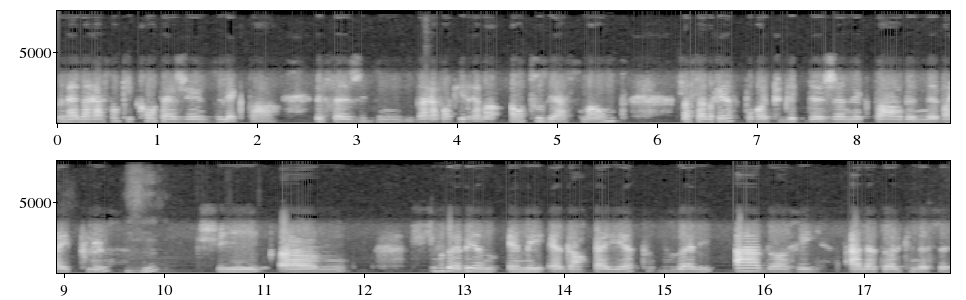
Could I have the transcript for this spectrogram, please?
la narration qui est contagieuse du lecteur. Il s'agit d'une narration qui est vraiment enthousiasmante. Ça s'adresse pour un public de jeunes lecteurs de 9 ans et plus. Mm-hmm. Puis, euh, si vous avez aimé Edgar Payette, vous allez adorer Anatole qui ne se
